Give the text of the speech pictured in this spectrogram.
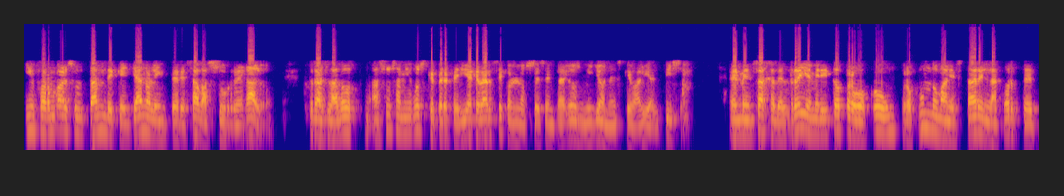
informó al sultán de que ya no le interesaba su regalo. Trasladó a sus amigos que prefería quedarse con los 62 millones que valía el piso. El mensaje del rey emérito provocó un profundo malestar en la corte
